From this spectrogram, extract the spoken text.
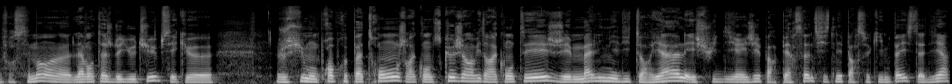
forcément. Hein. L'avantage de YouTube, c'est que je suis mon propre patron, je raconte ce que j'ai envie de raconter, j'ai ma ligne éditoriale et je suis dirigé par personne, si ce n'est par ceux qui me payent, c'est-à-dire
